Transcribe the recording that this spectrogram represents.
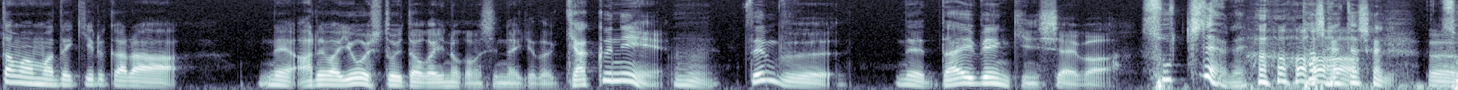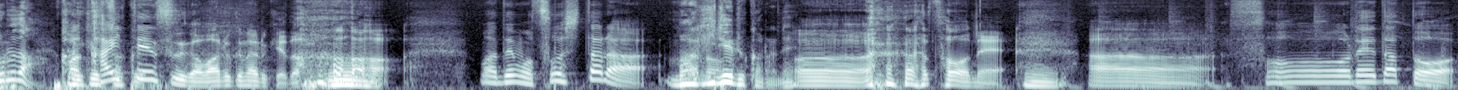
たままできるからねあれは用意しといた方がいいのかもしれないけど逆にうん。全部ね大便器にしちゃえば、そっちだよね。確かに確かに。うん。それだ。まあ、回転数が悪くなるけど、うん。まあでもそしたら紛れるからね。うん。そうね。うん。ああそれだと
